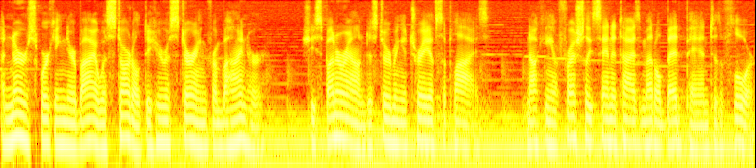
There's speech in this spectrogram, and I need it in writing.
A nurse working nearby was startled to hear a stirring from behind her. She spun around, disturbing a tray of supplies, knocking a freshly sanitized metal bedpan to the floor.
